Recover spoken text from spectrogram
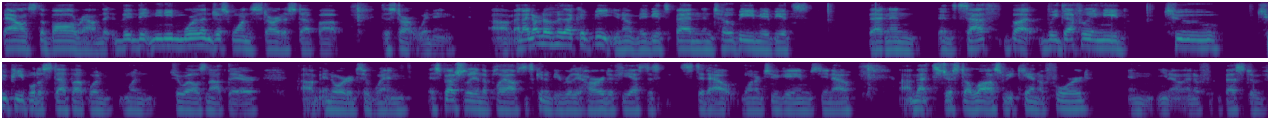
balance the ball around. They, they, they need more than just one star to step up to start winning. Um, and I don't know who that could be. You know, maybe it's Ben and Toby, maybe it's Ben and, and Seth, but we definitely need two two people to step up when when Joel's not there um, in order to win. Especially in the playoffs, it's going to be really hard if he has to sit out one or two games. You know, um, that's just a loss we can't afford. And you know, in a best of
